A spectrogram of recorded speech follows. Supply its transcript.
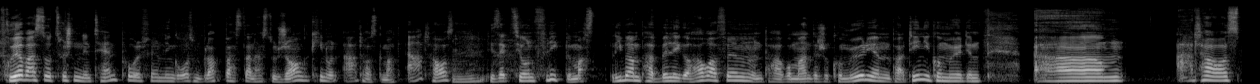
früher war es so zwischen den Tentpole-Filmen, den großen Blockbustern, hast du Genre-Kino und Arthouse gemacht. Arthouse, Mhm. die Sektion fliegt. Du machst lieber ein paar billige Horrorfilme, ein paar romantische Komödien, ein paar Teenie-Komödien. Ähm, Arthouse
